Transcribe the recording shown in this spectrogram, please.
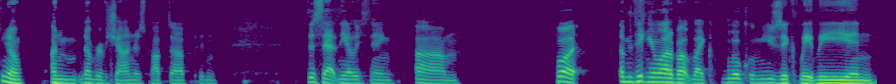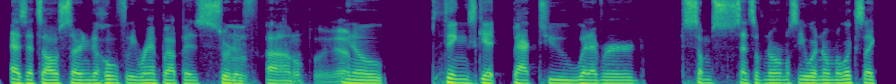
you know a number of genres popped up and this, that, and the other thing. Um, but I've been thinking a lot about like local music lately, and as that's all starting to hopefully ramp up, as sort Mm, of um, yeah. you know things get back to whatever some sense of normalcy, what normal looks like.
